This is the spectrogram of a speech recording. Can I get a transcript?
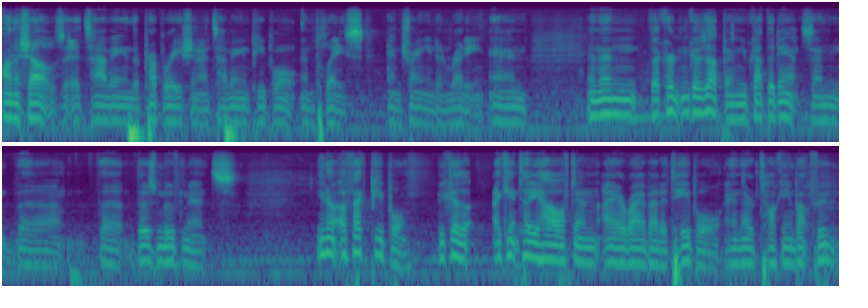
on the shelves. It's having the preparation. It's having people in place and trained and ready. And and then the curtain goes up and you've got the dance and the the those movements, you know, affect people because I can't tell you how often I arrive at a table and they're talking about food,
